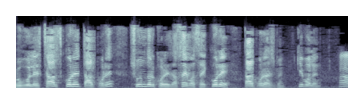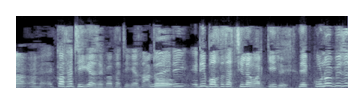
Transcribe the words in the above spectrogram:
গুগলে সার্চ করে তারপরে সুন্দর করে যাচাই বাছাই করে তারপরে আসবেন। কি বলেন? হ্যাঁ, হ্যাঁ, কথা ঠিক আছে কথা ঠিক আছে। আমি এটাই বলতে চাচ্ছিলাম আর কি যে কোনো কিছু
